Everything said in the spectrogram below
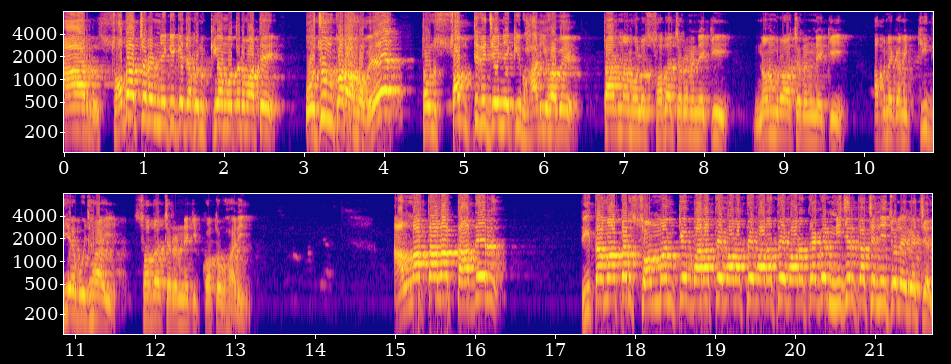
আর সদাচরণ নেকিকে যখন কিয়ামতের মাঠে ওজন করা হবে, তখন সব থেকে যে নেকি ভারী হবে, তার নাম হলো সদাচরণ নেকি, নম্র আচরণ নেকি। আপনাকে আমি কি দিয়ে বুঝাই? সদাচরণ নেকি কত ভারী? আল্লাহ তাদের পিতামাতার সম্মানকে বাড়াতে বাড়াতে বাড়াতে বাড়াতে একবার নিজের কাছে নিয়ে চলে গেছেন।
